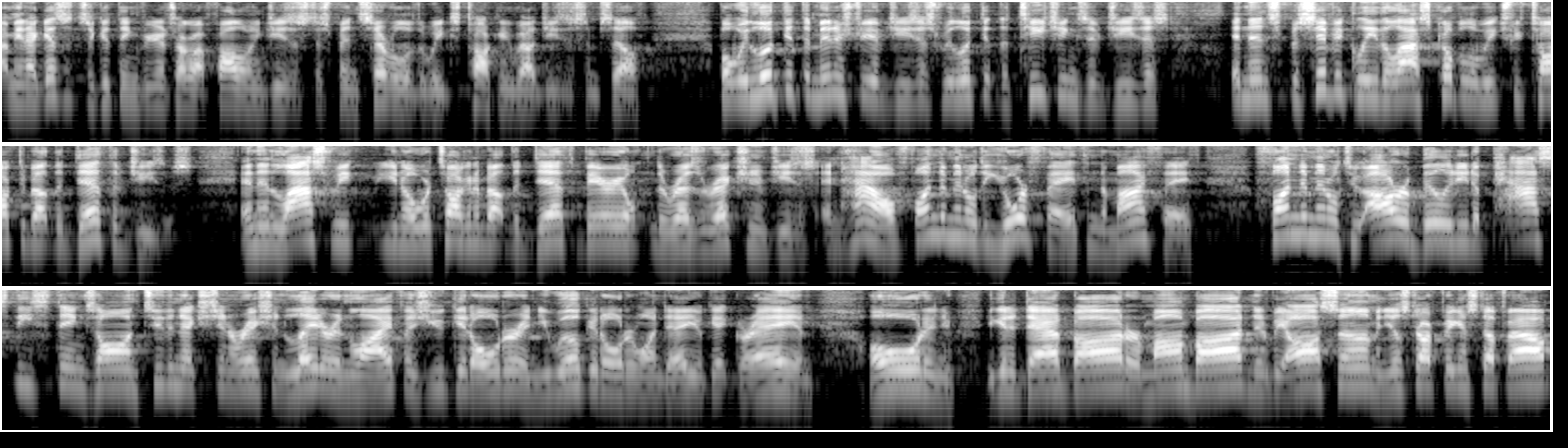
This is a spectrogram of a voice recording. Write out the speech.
I mean, I guess it's a good thing if you're going to talk about following Jesus to spend several of the weeks talking about Jesus himself. But we looked at the ministry of Jesus, we looked at the teachings of Jesus, and then specifically the last couple of weeks we've talked about the death of Jesus. And then last week, you know, we're talking about the death, burial, the resurrection of Jesus and how fundamental to your faith and to my faith fundamental to our ability to pass these things on to the next generation later in life as you get older, and you will get older one day. You'll get gray and old, and you, you get a dad bod or a mom bod, and it'll be awesome, and you'll start figuring stuff out,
